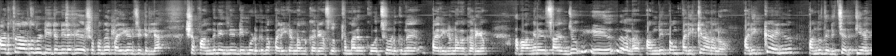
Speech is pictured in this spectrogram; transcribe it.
അടുത്ത കാലത്തൊന്നും ടി ട്വന്റിയിലേക്ക് ഋഷഭ് പന്തിനെ പരിഗണിച്ചിട്ടില്ല. പക്ഷെ പന്തിന് ഇന്ത്യൻ ടീം കൊടുക്കുന്ന പരിഗണന നമുക്കറിയാം. സെലക്ടർമാരും കോച്ചും കൊടുക്കുന്ന പരിഗണന നമുക്കറിയാം. അപ്പോൾ അങ്ങനെ സഞ്ജു ഈ അല്ല പന്ത് ഇപ്പം പരിക്കിനാണല്ലോ പരിക്ക് കഴിഞ്ഞ് പന്ത് തിരിച്ചെത്തിയാൽ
